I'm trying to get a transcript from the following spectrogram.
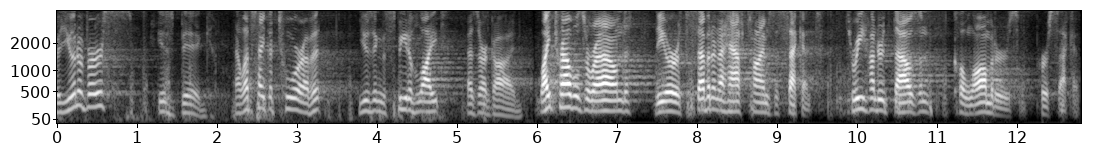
The universe is big. Now let's take a tour of it using the speed of light as our guide. Light travels around the Earth seven and a half times a second, 300,000 kilometers per second.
